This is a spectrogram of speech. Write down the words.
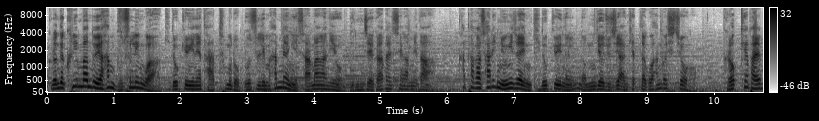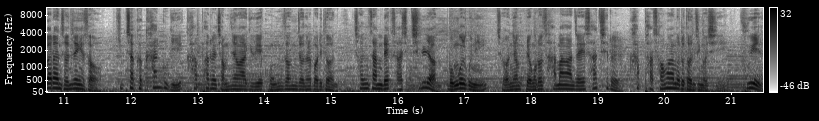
그런데 크림반도의 한 무슬림과 기독교인의 다툼으로 무슬림 한 명이 사망한 이후 문제가 발생합니다. 카파가 살인 용의자인 기독교인을 넘겨주지 않겠다고 한 것이죠. 그렇게 발발한 전쟁에서 킵차크 칸국이 카파를 점령하기 위해 공성전을 벌이던 1347년 몽골군이 전염병으로 사망한 자의 사체를 카파 성안으로 던진 것이 후일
